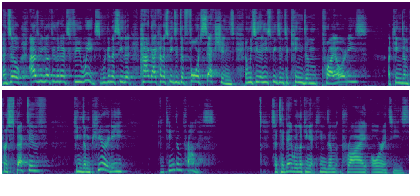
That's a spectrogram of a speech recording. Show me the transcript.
And so, as we go through the next few weeks, we're going to see that Haggai kind of speaks into four sections, and we see that he speaks into kingdom priorities, a kingdom perspective, kingdom purity, and kingdom promise. So today we're looking at kingdom priorities.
